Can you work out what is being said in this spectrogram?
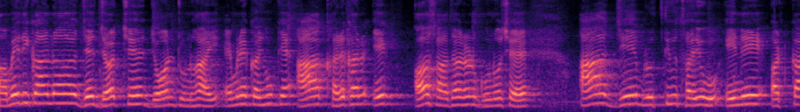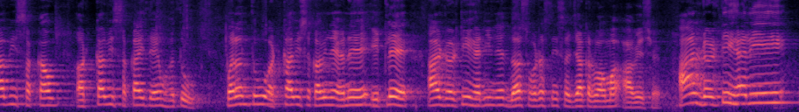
અમેરિકાના જે જજ છે, જ્હોન ટુનહાઈ, એમણે કહ્યું કે આ ખરેખર એક અસાધારણ ગુનો છે. આ જે મૃત્યુ થયું, એને અટકાવી શકાવ, અટકાવી શકાય તેમ હતું. પરંતુ અટકાવી શકાવીને અને એટલે આ ડર્ટી હેરીને દસ વર્ષની સજા કરવામાં આવે છે. આ ડર્ટી હેરી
